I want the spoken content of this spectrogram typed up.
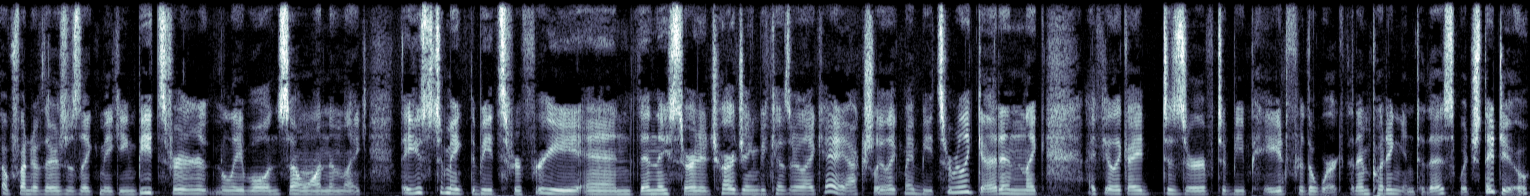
a friend of theirs was like making beats for the label and so on and like they used to make the beats for free and then they started charging because they're like hey actually like my beats are really good and like I feel like I deserve to be paid for the work that I'm putting into this which they do.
